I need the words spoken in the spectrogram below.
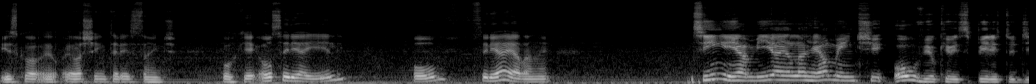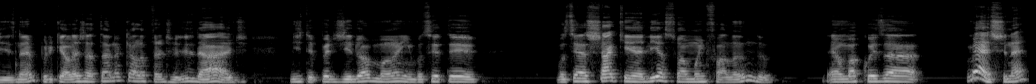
Isso que eu, eu achei interessante. Porque ou seria ele, ou seria ela, né? Sim, e a Mia, ela realmente ouve o que o espírito diz, né? Porque ela já tá naquela fragilidade de ter perdido a mãe, você ter. Você achar que é ali a sua mãe falando é uma coisa. Mexe, né?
